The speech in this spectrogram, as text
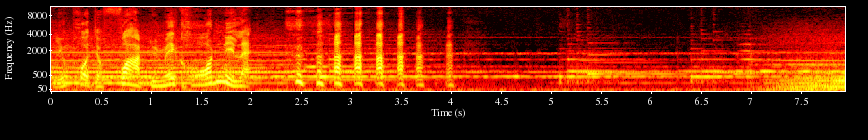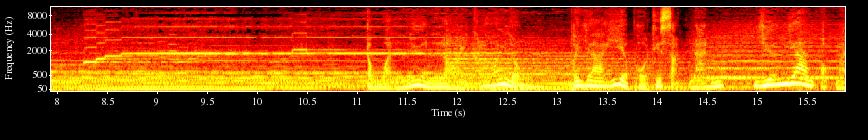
เดี๋ยวพ่อจะฟาดด้วยไม้ค้อนนี่แหละ ตะวันเลื่อนลอยคล้อยลงพญาเฮียโพธิสัตว์นั้น เยื้องย่างออกมา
